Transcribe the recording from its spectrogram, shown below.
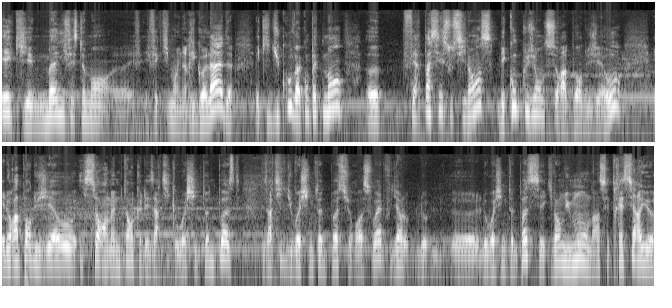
et qui est manifestement euh, eff- effectivement une rigolade et qui du coup va complètement euh, faire passer sous silence les conclusions de ce rapport du GAO et le rapport du GAO il sort en même temps que des articles au Washington Post. Les articles du Washington Post sur Roswell faut dire le, le- le- le Washington Post c'est l'équivalent du Monde hein, c'est très sérieux.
